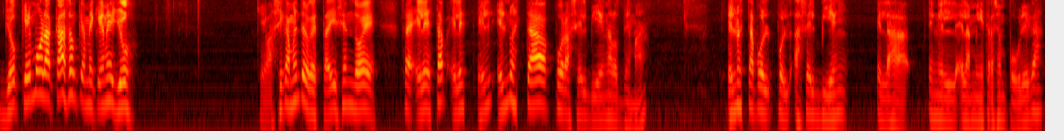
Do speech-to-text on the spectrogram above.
yo quemo la casa aunque me queme yo. Que básicamente lo que está diciendo es, o sea, él, está, él, él, él no está por hacer bien a los demás. Él no está por, hacer bien en la, en, el, en la administración pública.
